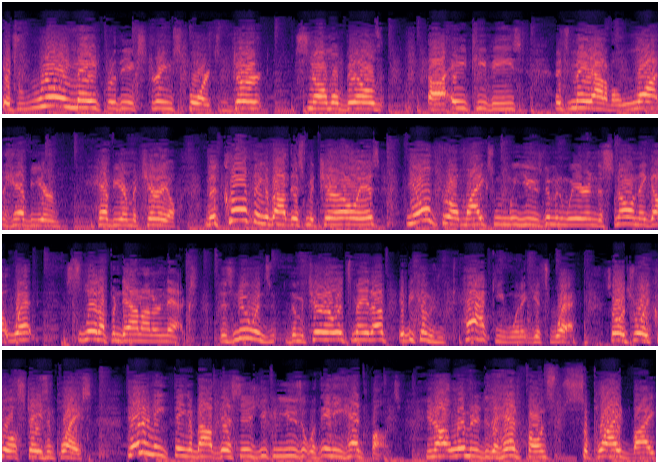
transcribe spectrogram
it's really made for the extreme sports, dirt, snowmobiles, uh, ATVs. It's made out of a lot heavier heavier material. The cool thing about this material is the old throat mics, when we used them and we were in the snow and they got wet, slid up and down on our necks. This new one's, the material it's made of, it becomes tacky when it gets wet. So it's really cool, it stays in place. The other neat thing about this is you can use it with any headphones. You're not limited to the headphones supplied by,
